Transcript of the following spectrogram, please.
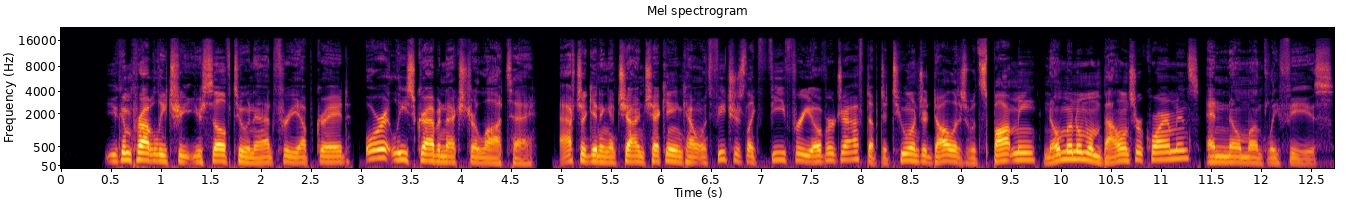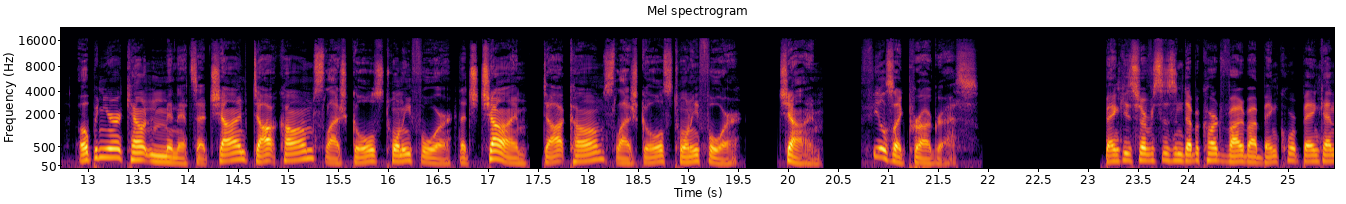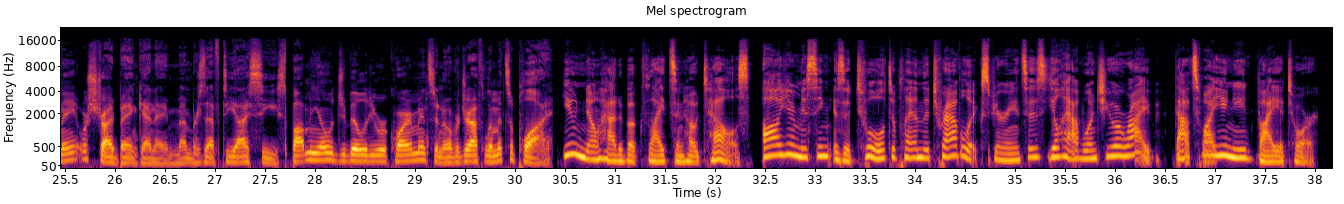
You can probably treat yourself to an ad free upgrade, or at least grab an extra latte. After getting a Chime checking account with features like fee free overdraft up to $200 with SpotMe, no minimum balance requirements, and no monthly fees. Open your account in minutes at chime.com slash goals24. That's chime.com slash goals24. Chime. Feels like progress. Banking services and debit card provided by Bancorp Bank NA or Stride Bank NA. Members FDIC. SpotMe eligibility requirements and overdraft limits apply. You know how to book flights and hotels. All you're missing is a tool to plan the travel experiences you'll have once you arrive. That's why you need Viator.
